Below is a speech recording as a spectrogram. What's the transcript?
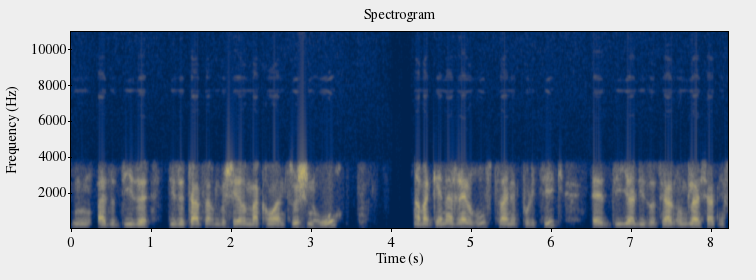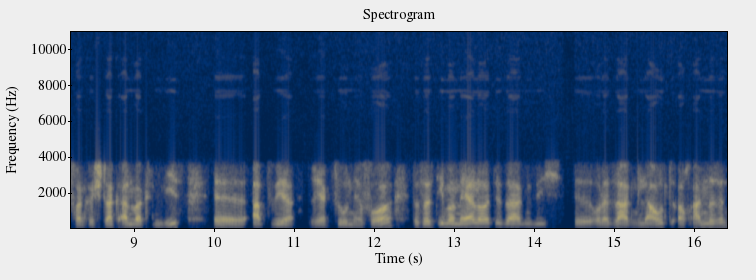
Hm, also diese, diese Tatsachen bescheren Macron inzwischen hoch. Aber generell ruft seine Politik die ja die sozialen Ungleichheiten in Frankreich stark anwachsen ließ, äh, Abwehrreaktionen hervor. Das heißt, immer mehr Leute sagen sich äh, oder sagen laut, auch anderen,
